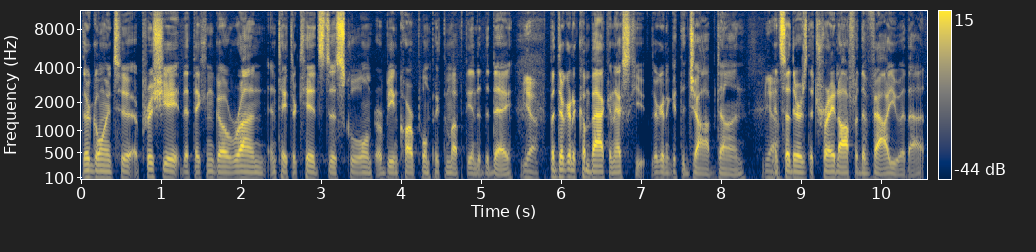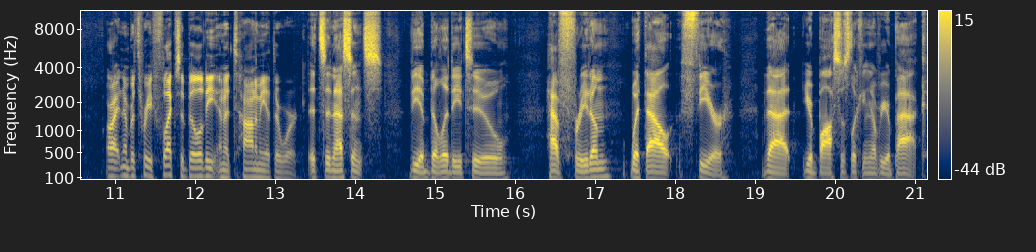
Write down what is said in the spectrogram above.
They're going to appreciate that they can go run and take their kids to school or be in carpool and pick them up at the end of the day. Yeah. But they're going to come back and execute. They're going to get the job done. Yeah. And so there's the trade off or the value of that. All right. Number three, flexibility and autonomy at their work. It's in essence the ability to have freedom without fear that your boss is looking over your back.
